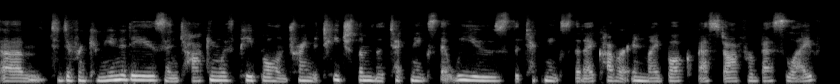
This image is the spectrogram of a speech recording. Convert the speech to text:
um, to different communities and talking with people and trying to teach them the techniques that we use, the techniques that I cover in my book, Best Offer, Best Life.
